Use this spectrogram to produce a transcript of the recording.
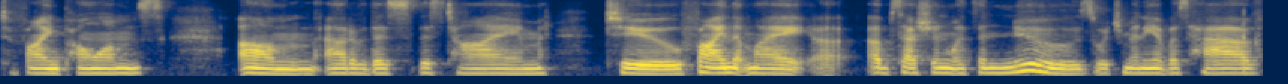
to find poems um, out of this this time to find that my uh, obsession with the news which many of us have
